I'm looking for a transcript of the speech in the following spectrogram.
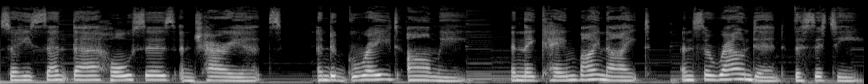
So he sent there horses and chariots and a great army, and they came by night and surrounded the city.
